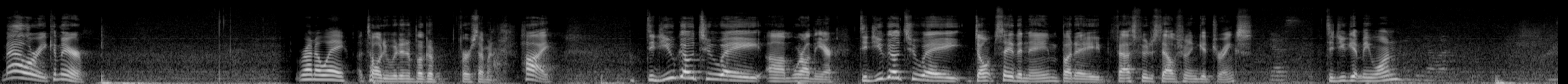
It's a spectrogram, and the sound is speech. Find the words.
Mallory, come here. Run away. I told you we didn't book a first segment. Hi. Did you go to a, um, we're on the air. Did you go to a, don't say the name, but a fast food establishment and get drinks? Yes, Did you get me one? I did not. I'm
